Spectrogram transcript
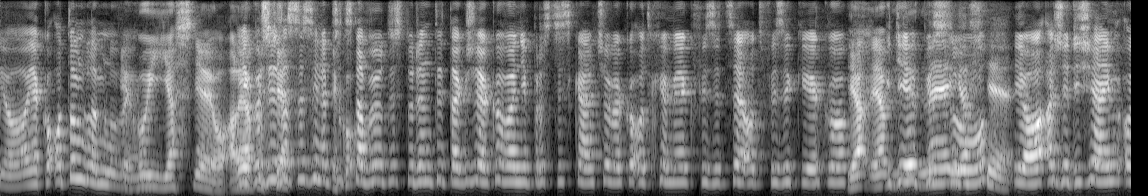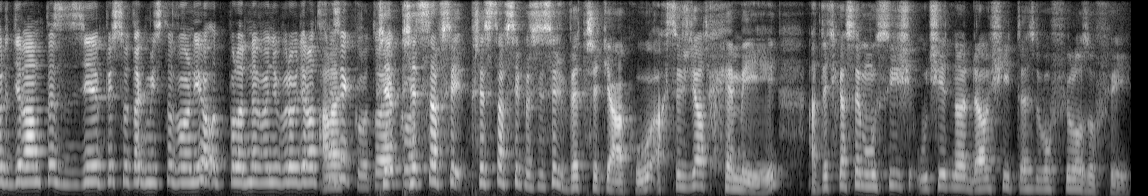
Jo, jako o tomhle mluvím. Jako jasně, jo, ale Ale já jako, prostě... že zase si nepředstavuju ty studenty tak, že jako oni prostě skáčou jako od chemie k fyzice a od fyziky jako Já- já- k dějepisu. ne, jasně. jo, a že když já jim oddělám test z dějepisu, tak místo volného odpoledne oni budou dělat Ale fyziku. To před, jako... představ, si, představ si, prostě jsi ve třetíku a chceš dělat chemii a teďka se musíš učit na další test o filozofii.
